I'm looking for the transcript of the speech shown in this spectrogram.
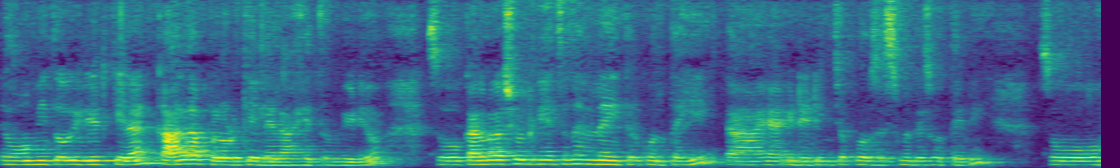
तेव्हा मी तो एडिट केला आणि काल अपलोड केलेला आहे तो व्हिडिओ. सो काल मला शूट घ्यायचं झालं नाही तर कोणतंही त्या एडिटिंगच्या प्रोसेसमध्येच होते मी. सो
